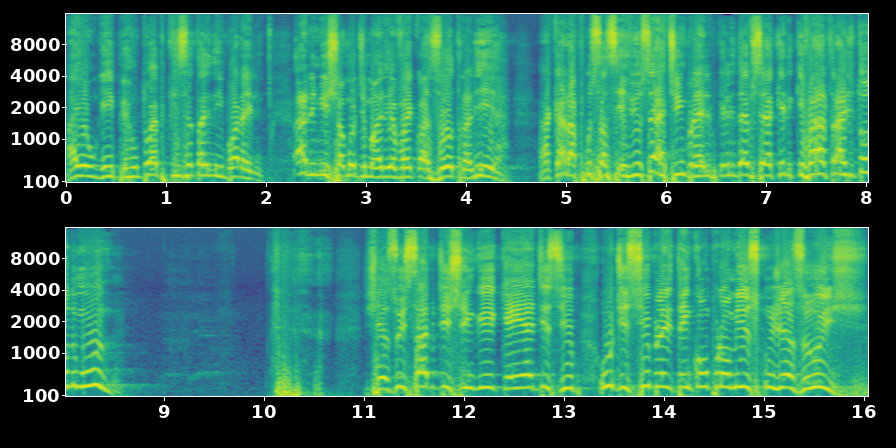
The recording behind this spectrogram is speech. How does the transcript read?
Aí alguém perguntou: é porque você está indo embora? Ele, ah, ele me chamou de Maria vai com as outras ali. A carapuça serviu certinho para ele, porque ele deve ser aquele que vai atrás de todo mundo. Jesus sabe distinguir quem é discípulo. O discípulo ele tem compromisso com Jesus.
